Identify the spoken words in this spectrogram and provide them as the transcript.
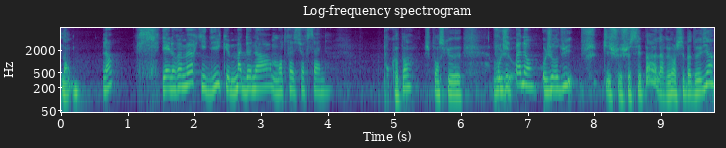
Non. Il y a une rumeur qui dit que Madonna monterait sur scène. Pourquoi pas? Je pense que. Vous dites pas non Aujourd'hui, je, je, sais pas, la rumeur, je sais pas d'où elle vient.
